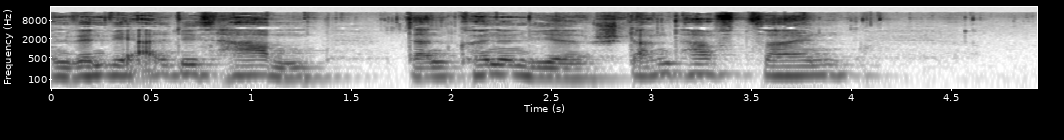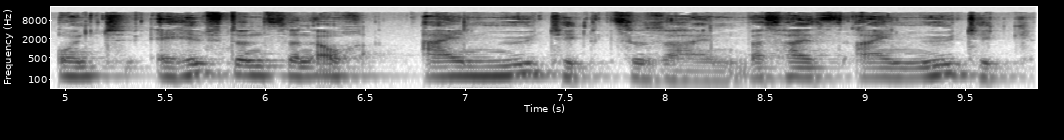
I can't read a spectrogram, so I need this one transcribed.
Und wenn wir all dies haben, dann können wir standhaft sein und er hilft uns dann auch einmütig zu sein. Was heißt einmütig?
